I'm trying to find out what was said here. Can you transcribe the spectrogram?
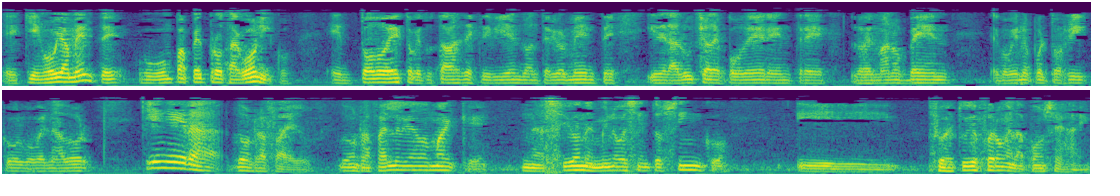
Eh, quien obviamente jugó un papel protagónico en todo esto que tú estabas describiendo anteriormente y de la lucha de poder entre los hermanos Ben, el gobierno de Puerto Rico, el gobernador. ¿Quién era don Rafael? Don Rafael Delgado Márquez nació en el 1905 y sus estudios fueron en la Ponce High.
